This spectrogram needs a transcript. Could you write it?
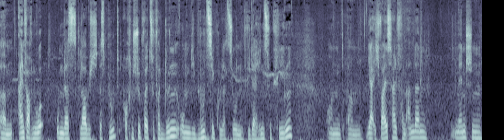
Ähm, einfach nur, um das, glaube ich, das Blut auch ein Stück weit zu verdünnen, um die Blutzirkulation wieder hinzukriegen. Und ähm, ja, ich weiß halt von anderen Menschen,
